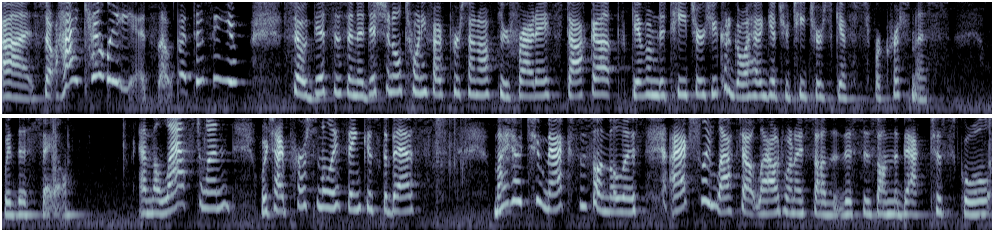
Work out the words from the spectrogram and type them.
Uh, so hi Kelly, it's so good to see you. So this is an additional 25% off through Friday. Stock up, give them to teachers. You could go ahead and get your teachers gifts for Christmas with this sale. And the last one, which I personally think is the best, Mito 2 Max is on the list. I actually laughed out loud when I saw that this is on the back to school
